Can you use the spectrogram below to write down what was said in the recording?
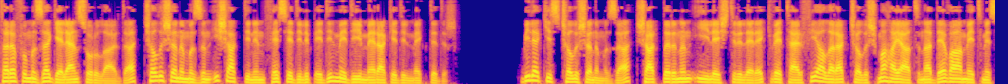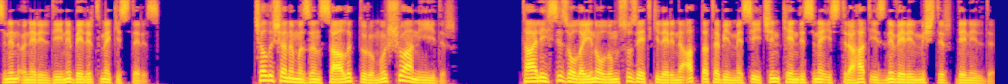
Tarafımıza gelen sorularda, çalışanımızın iş akdinin feshedilip edilmediği merak edilmektedir. Bilakis çalışanımıza, şartlarının iyileştirilerek ve terfi alarak çalışma hayatına devam etmesinin önerildiğini belirtmek isteriz. Çalışanımızın sağlık durumu şu an iyidir. Talihsiz olayın olumsuz etkilerini atlatabilmesi için kendisine istirahat izni verilmiştir, denildi.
